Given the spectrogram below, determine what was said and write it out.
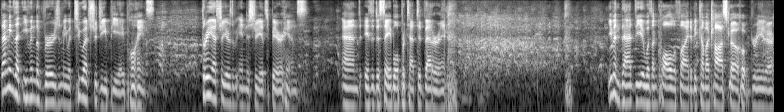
That means that even the version me with two extra GPA points, three extra years of industry experience, and is a disabled protected veteran. even that deal was unqualified to become a Costco greeter.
